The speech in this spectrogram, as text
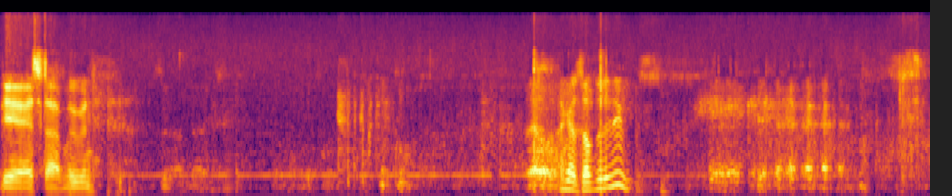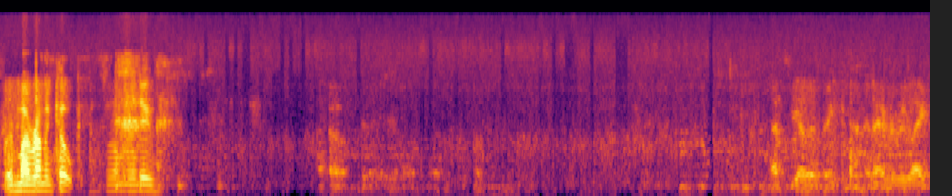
Yeah, it stopped moving. I got something to do. Where's my rum and coke? That's what I'm gonna do. That's the other thing that I really like.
